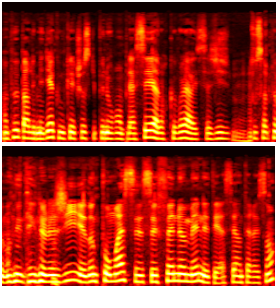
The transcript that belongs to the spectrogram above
un peu par les médias comme quelque chose qui peut nous remplacer, alors que voilà, il s'agit mmh. tout simplement d'une technologie. Et donc pour moi, ce phénomène était assez intéressant.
